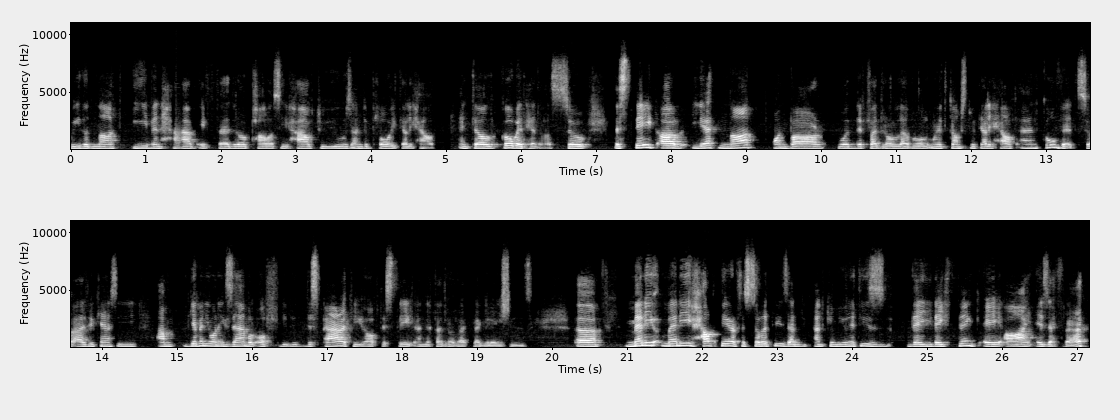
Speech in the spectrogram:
we did not even have a federal policy how to use and deploy telehealth until COVID hit us. So the state are yet not on bar with the federal level when it comes to telehealth and COVID. So as you can see, I'm giving you an example of the disparity of the state and the federal re regulations. Uh, many, many healthcare facilities and, and communities, they, they think AI is a threat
